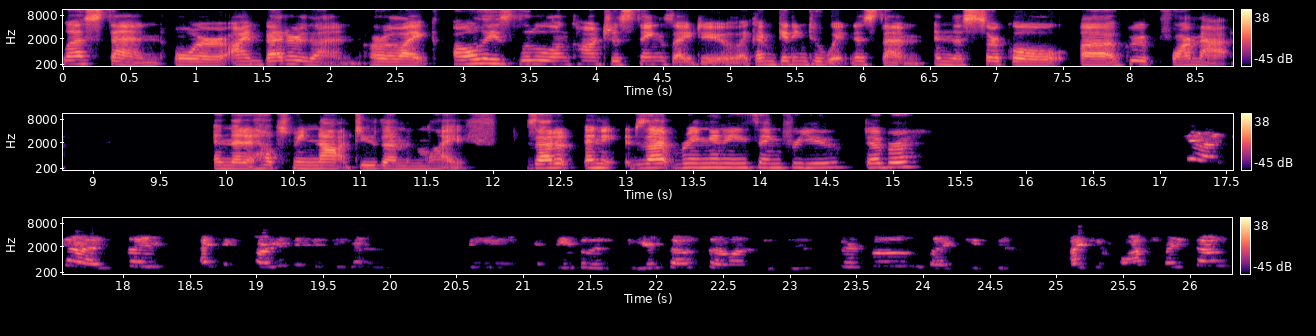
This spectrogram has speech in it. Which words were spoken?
less than or I'm better than? Or like all these little unconscious things I do like I'm getting to witness them in the circle uh, group format and then it helps me not do them in life. Is that any, does that ring anything for you, Deborah? Yeah, it does. But I think part of it is even being able to see yourself. So on the Zoom circle, like you can, I can watch myself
